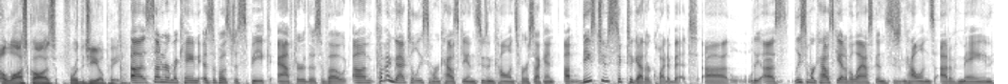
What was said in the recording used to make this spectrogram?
a lost cause for the GOP. Uh, Senator McCain is supposed to speak after this vote. Um, coming back to Lisa Murkowski and Susan Collins for a second, um, these two stick together quite a bit. Uh, uh, Lisa Murkowski out of Alaska and Susan Collins out of Maine.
